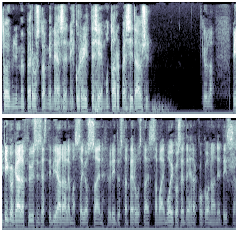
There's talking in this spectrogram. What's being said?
toiminimen perustaminen ja se niin kuin riitti siihen mun tarpeisiin täysin. Kyllä. Pitikö käydä fyysisesti vierailemassa jossain yritystä perustaessa vai voiko se tehdä kokonaan netissä?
